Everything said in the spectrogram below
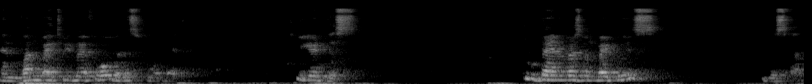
and 1 by 3 by 4 that is 4 by 3. So you get this 2 tan inverse 1 by 2 is this one.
